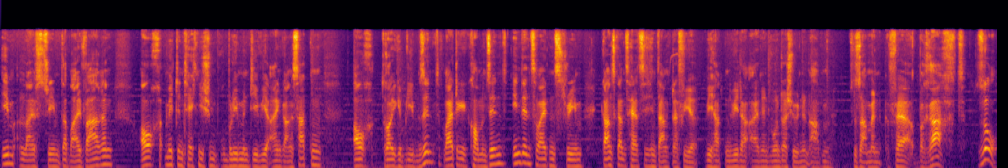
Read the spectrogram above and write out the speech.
im Livestream dabei waren. Auch mit den technischen Problemen, die wir eingangs hatten, auch treu geblieben sind, weitergekommen sind in den zweiten Stream. Ganz, ganz herzlichen Dank dafür. Wir hatten wieder einen wunderschönen Abend zusammen verbracht. So,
